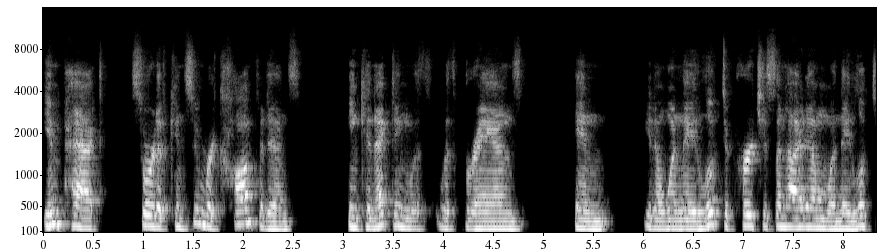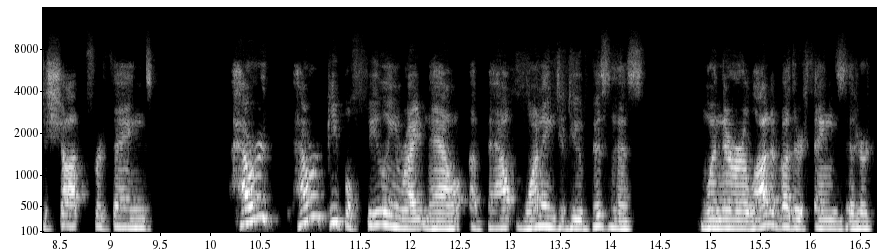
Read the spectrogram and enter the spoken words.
impact sort of consumer confidence in connecting with with brands and you know when they look to purchase an item when they look to shop for things how are how are people feeling right now about wanting to do business when there are a lot of other things that are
